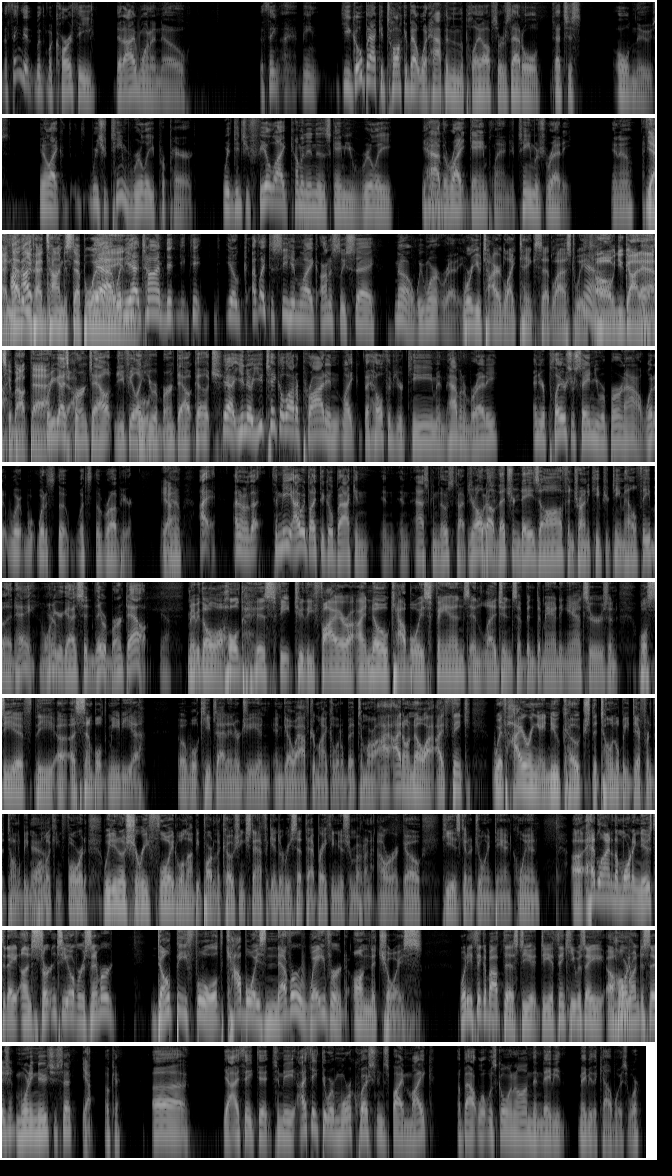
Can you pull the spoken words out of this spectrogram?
the thing that with McCarthy that I want to know, the thing I mean, do you go back and talk about what happened in the playoffs, or is that old? That's just old news. You know, like was your team really prepared? Did you feel like coming into this game you really you had the right game plan? Your team was ready. You know. yeah, now that you've had time to step away. Yeah, when you had time, did, did, you know, I'd like to see him like honestly say, "No, we weren't ready." Were you tired, like Tank said last week? Yeah. Oh, you got to Yeah. ask about that. Were you guys Yeah. burnt out? Do you feel like Ooh. you were burnt out, coach? Yeah, you know, you take a lot of pride in like the health of your team and having them ready, and your players are saying you were burnt out. What what what's the what's the rub here? Yeah. You know, I I don't know that to me. I would like to go back and and, and ask him those types. You're of all about veteran days off and trying to keep your team healthy, but hey, one of your guys said they were burnt out. Yeah. Maybe they'll hold his feet to the fire. I know Cowboys fans and legends have been demanding answers, and we'll see if the uh, assembled media uh, will keep that energy and, and go after Mike a little bit tomorrow. I, I don't know. I, I think with hiring a new coach, the tone will be different. The tone will be more Yeah. looking forward. We do know Sharrif Floyd will not be part of the coaching staff again to reset that breaking news from about an hour ago. He is going to join Dan Quinn. Uh, headline in the morning news today uncertainty over Zimmer. Don't be fooled. Cowboys never wavered on the choice. What do you think about this? Do you do you think he was a, a home Morning- run decision? morning news. You said, Yeah. okay. Uh, yeah, I think that to me, I think there were more questions by Mike about what was going on than maybe maybe the Cowboys were.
